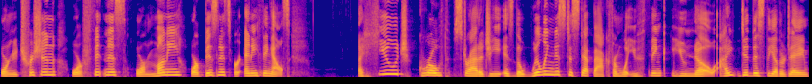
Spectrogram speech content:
or nutrition or fitness or money or business or anything else. A huge growth strategy is the willingness to step back from what you think you know. I did this the other day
